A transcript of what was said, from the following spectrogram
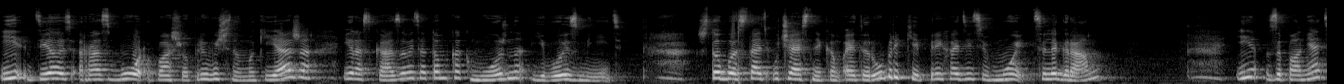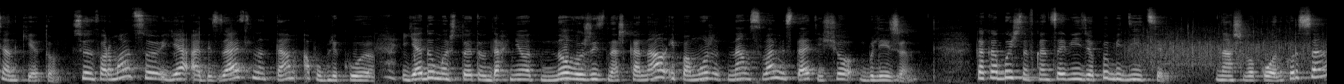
и делать разбор вашего привычного макияжа и рассказывать о том, как можно его изменить. Чтобы стать участником этой рубрики, переходите в мой телеграм, и заполнять анкету. Всю информацию я обязательно там опубликую. Я думаю, что это вдохнет новую жизнь в наш канал и поможет нам с вами стать еще ближе. Как обычно, в конце видео победитель нашего конкурса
